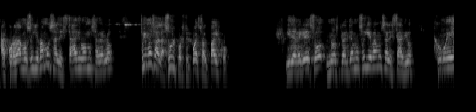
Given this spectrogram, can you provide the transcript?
acordamos, oye, vamos al estadio, vamos a verlo. Fuimos al azul, por supuesto, al palco. Y de regreso nos planteamos, oye, vamos al estadio güey,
